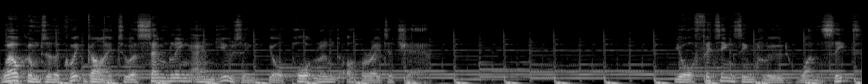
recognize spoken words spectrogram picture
Welcome to the quick guide to assembling and using your Portland operator chair. Your fittings include one seat,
